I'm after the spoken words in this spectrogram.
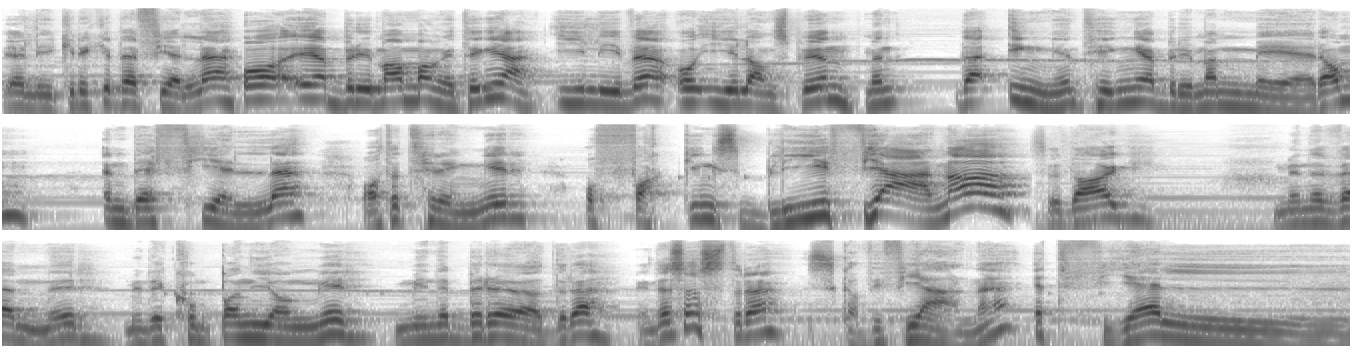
Jeg liker ikke det fjellet. Og jeg bryr meg om mange ting jeg, i livet og i landsbyen, men det er ingenting jeg bryr meg mer om enn det fjellet, og at det trenger å fuckings bli fjerna. Så i dag mine venner, mine kompanjonger, mine brødre, mine søstre, skal vi fjerne et fjell.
